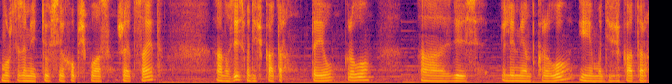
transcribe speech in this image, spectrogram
Можете заметить, у всех общий класс JetSite. А, но здесь модификатор tail крыло. А здесь элемент крыло и модификатор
